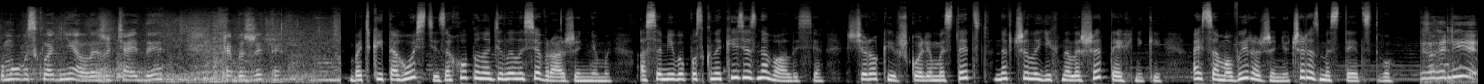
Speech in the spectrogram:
Умови складні, але життя йде, треба жити. Батьки та гості захоплено ділилися враженнями, а самі випускники зізнавалися, що роки в школі мистецтв навчили їх не лише техніки, а й самовираженню через мистецтво. Взагалі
